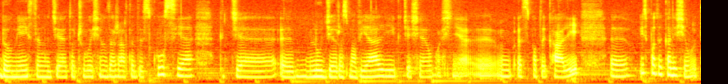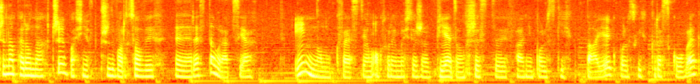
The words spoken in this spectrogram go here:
był miejscem, gdzie toczyły się zażarte dyskusje, gdzie ludzie rozmawiali, gdzie się właśnie spotykali i spotykali się czy na peronach, czy właśnie w przydworcowych restauracjach. Inną kwestią, o której myślę, że wiedzą wszyscy fani polskich bajek, polskich kreskówek,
